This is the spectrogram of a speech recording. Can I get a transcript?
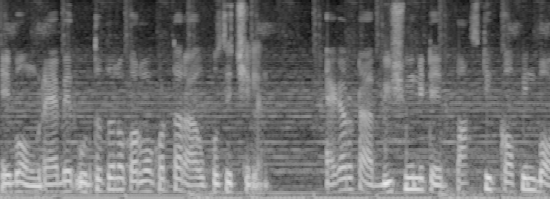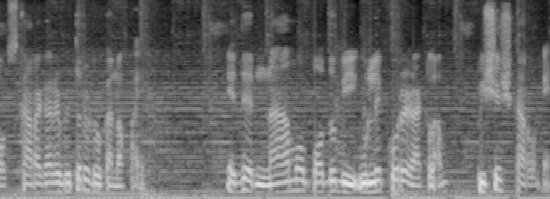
এবং র্যাবের ঊর্ধ্বতন কর্মকর্তারা উপস্থিত ছিলেন। এগারোটা বিশ মিনিটে পাঁচটি কফিন বক্স কারাগারের ভেতরে ঢোকানো হয়। এদের নাম ও পদবি উল্লেখ করে রাখলাম, বিশেষ কারণে।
